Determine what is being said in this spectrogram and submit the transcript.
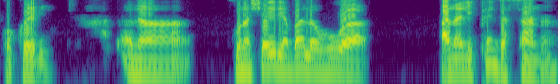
Kwa kweli, na kuna shairi ambalo huwa analipenda sana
